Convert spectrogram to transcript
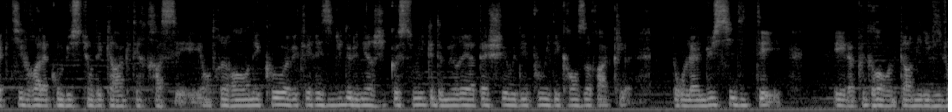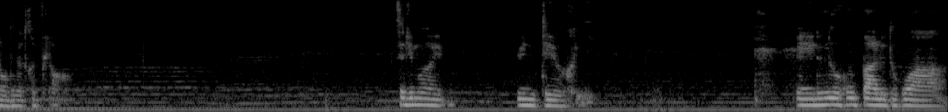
activera la combustion des caractères tracés et entrera en écho avec les résidus de l'énergie cosmique demeurés attachés aux dépouilles des grands oracles, dont la lucidité est la plus grande parmi les vivants de notre plan. C'est du moins une théorie et nous n'aurons pas le droit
